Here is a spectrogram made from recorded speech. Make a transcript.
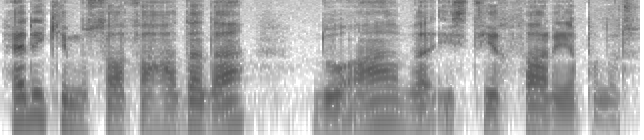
Her iki musafahada da dua ve istiğfar yapılır.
